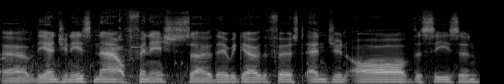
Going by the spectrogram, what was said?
Uh, the engine is now finished, so there we go, the first engine of the season.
